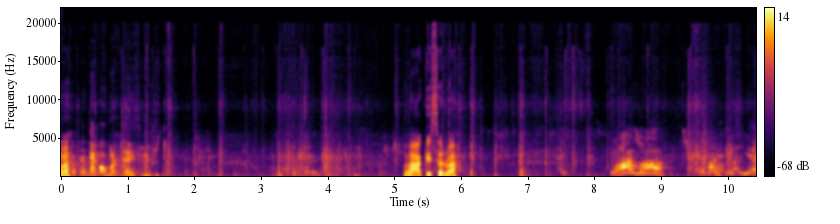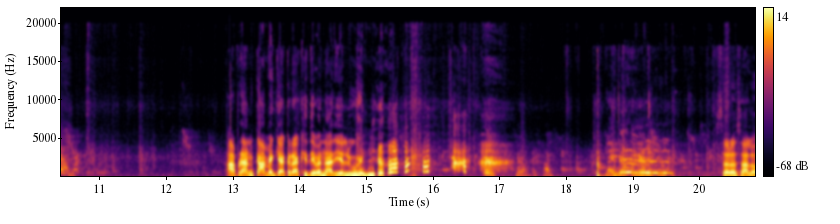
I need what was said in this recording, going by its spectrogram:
વાહ. વાહ કિશોર વાહ. આપણે આને કામે ક્યાંક રાખી દેવા નારિયેલ સરસ હાલો.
